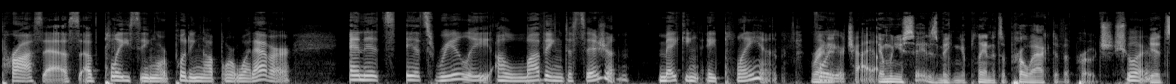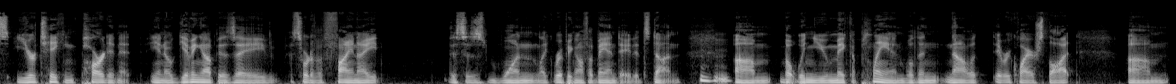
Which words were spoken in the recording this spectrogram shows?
process of placing or putting up or whatever. And it's it's really a loving decision, making a plan for your child. And when you say it is making a plan, it's a proactive approach. Sure. It's you're taking part in it. You know, giving up is a sort of a finite. This is one like ripping off a band aid. It's done. Mm-hmm. Um, but when you make a plan, well, then now it, it requires thought. Um,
